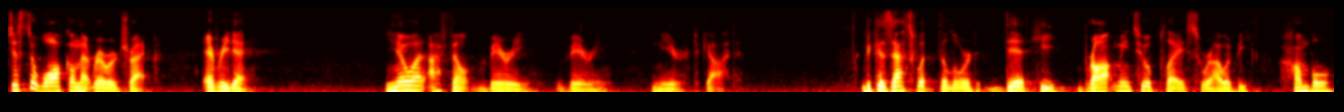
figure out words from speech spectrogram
just to walk on that railroad track every day. You know what? I felt very, very near to God because that's what the Lord did. He brought me to a place where I would be humble,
